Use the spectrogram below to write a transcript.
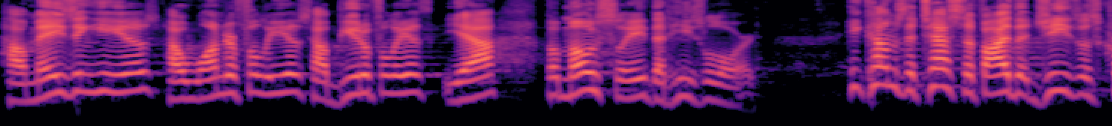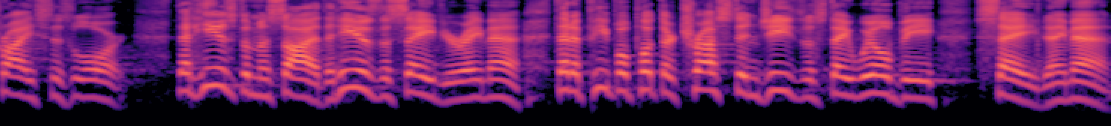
How amazing he is how wonderful he is how beautiful he is? Yeah but mostly that he's lord he comes to testify that Jesus Christ is Lord, that He is the Messiah, that He is the Savior, amen. That if people put their trust in Jesus, they will be saved, amen.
